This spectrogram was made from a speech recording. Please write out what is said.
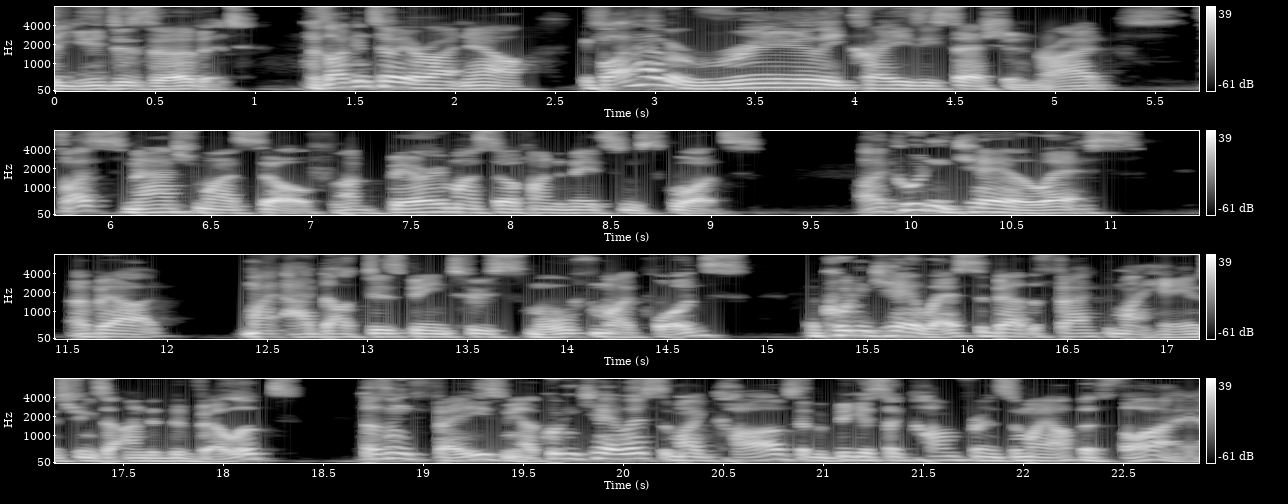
that you deserve it. Because I can tell you right now, if I have a really crazy session, right? If I smash myself, I bury myself underneath some squats, I couldn't care less about my adductors being too small for my quads. I couldn't care less about the fact that my hamstrings are underdeveloped. It doesn't phase me. I couldn't care less that my calves have a bigger circumference than my upper thigh.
